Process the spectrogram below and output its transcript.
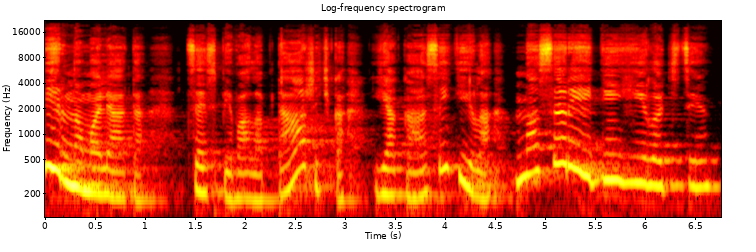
Вірно, малята, це співала пташечка, яка сиділа на середній гілочці.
